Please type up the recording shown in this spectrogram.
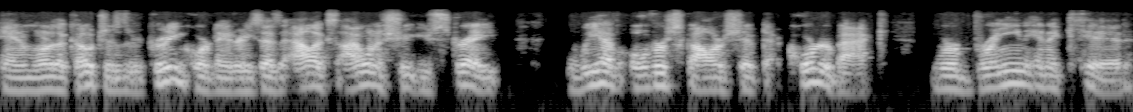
and one of the coaches, the recruiting coordinator, he says, Alex, I want to shoot you straight. We have over scholarshiped at quarterback. We're bringing in a kid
